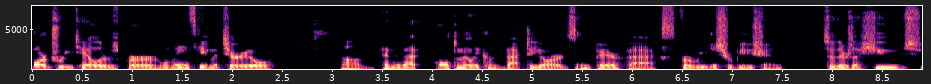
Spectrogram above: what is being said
large retailers for landscape material. Um, and then that ultimately comes back to yards in Fairfax for redistribution. So there's a huge,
